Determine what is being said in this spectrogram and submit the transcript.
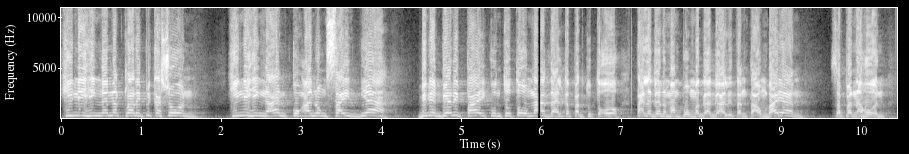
Hinihingan ng klarifikasyon. Hinihingan kung anong side niya. Bine-verify kung totoo nga dahil kapag totoo, talaga naman po magagalit ang taong bayan sa panahon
